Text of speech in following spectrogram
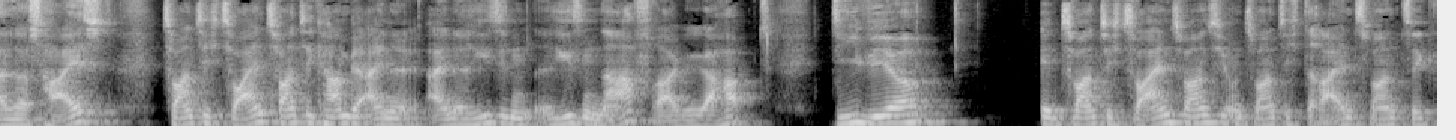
Also das heißt, 2022 haben wir eine, eine riesen, riesen Nachfrage gehabt, die wir in 2022 und 2023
